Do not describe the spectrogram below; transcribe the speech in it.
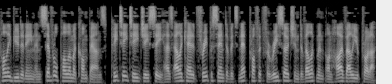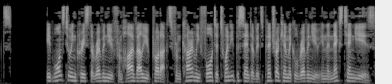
polybutadiene and several polymer compounds. PTTGC has allocated 3% of its net profit for research and development on high-value products. It wants to increase the revenue from high-value products from currently 4 to 20% of its petrochemical revenue in the next 10 years.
